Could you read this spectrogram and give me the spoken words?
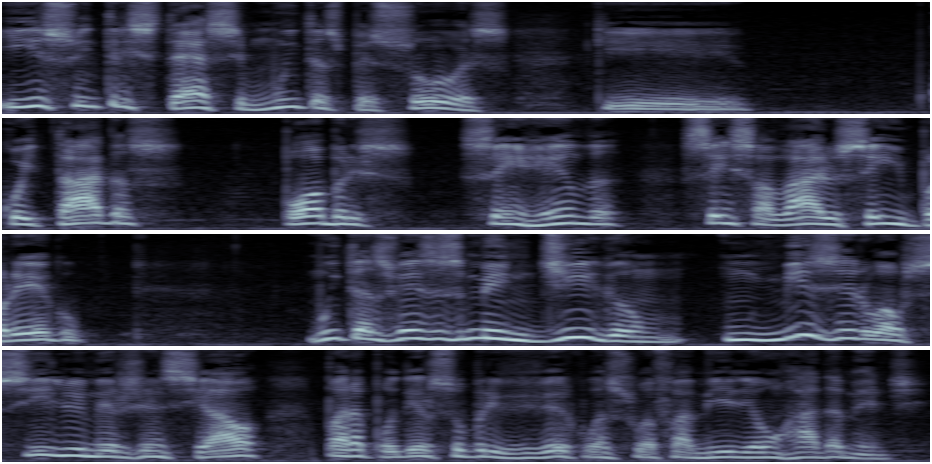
E isso entristece muitas pessoas que coitadas, pobres, sem renda, sem salário, sem emprego, muitas vezes mendigam um mísero auxílio emergencial para poder sobreviver com a sua família honradamente.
